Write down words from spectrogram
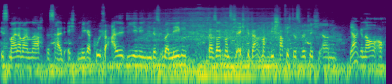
ist meiner Meinung nach das halt echt mega cool für all diejenigen, die das überlegen. Da sollte man sich echt Gedanken machen, wie schaffe ich das wirklich, ähm, ja, genau auch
